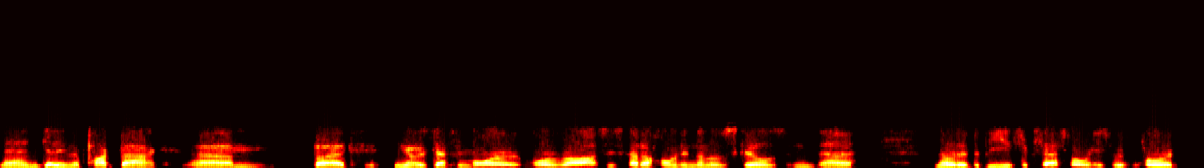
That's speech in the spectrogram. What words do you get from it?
and getting the puck back. Um, but you know, it's definitely more more raw. So he's got to hone in on those skills and uh, in order to be successful when he's moving forward.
